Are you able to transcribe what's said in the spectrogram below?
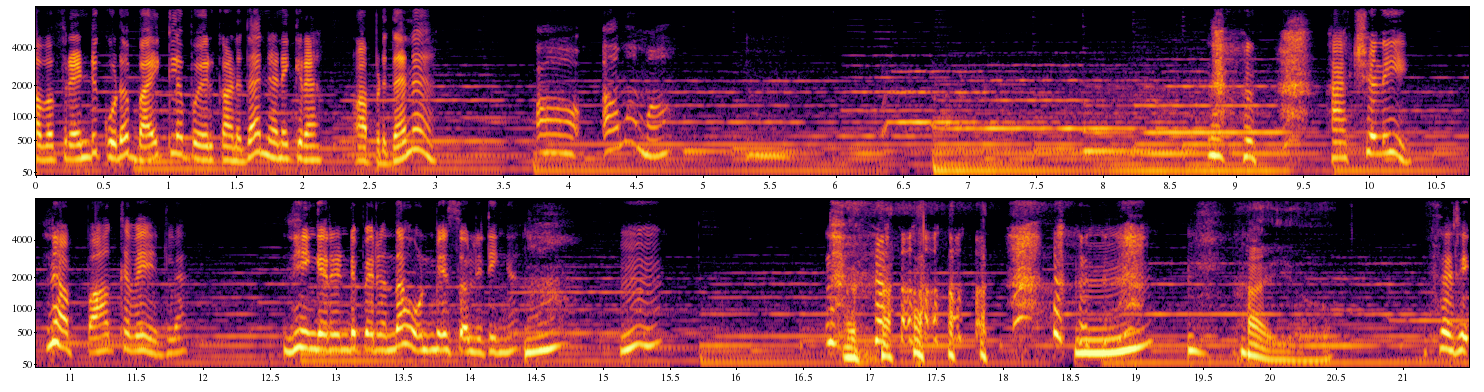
அவ ஃப்ரெண்டு கூட பைக்ல போயிருக்கான்னு தான் நினைக்கிறேன். அப்படிதானே? ஆ, ஆமாமா ஆக்சுவலி நான் பார்க்கவே இல்ல. நீங்க ரெண்டு பேரும் தான் உண்மையை சொல்லிட்டீங்க. ஐயோ. சரி.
